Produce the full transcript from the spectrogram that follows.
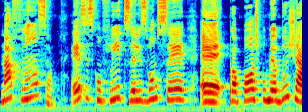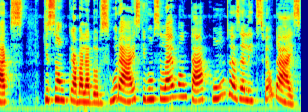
Na França, esses conflitos eles vão ser é, propostos por meio dos Jacques, que são trabalhadores rurais que vão se levantar contra as elites feudais.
